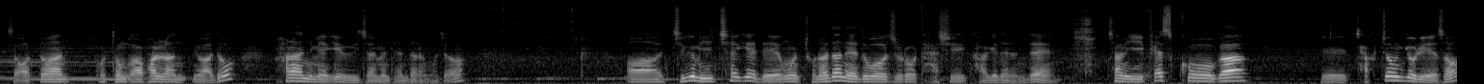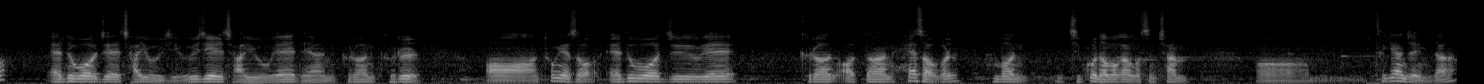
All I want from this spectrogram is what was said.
그래서 어떠한 고통과 환란이 와도 하나님에게 의지하면 된다는 거죠. 어, 지금 이 책의 내용은 조나단 에드워즈로 다시 가게 되는데 참 이 페스코가 이 작전 교리에서 에드워즈의 자유의지, 의지의 자유에 대한 그러한 글을 어, 통해서 에드워즈의 그런 어떠한 해석을 한번 짚고 넘어간 것은 참 어, 특이한 점입니다.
